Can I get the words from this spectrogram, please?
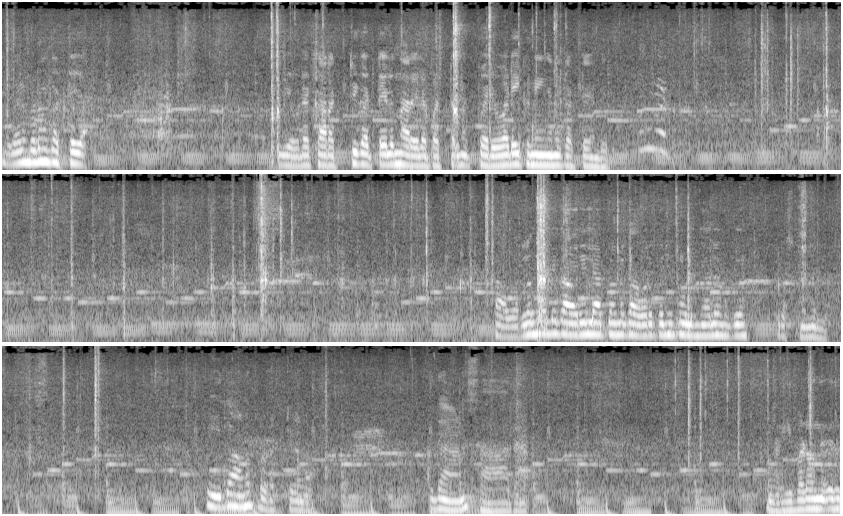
ഏതായാലും ഇവിടെ കട്ട് ചെയ്യാം. എവിടെ കറക്റ്റ് കട്ട് ചെയ്യലൊന്നും അറിയില്ല. പെട്ടെന്ന് പരിപാടി ഇങ്ങനെ കട്ട് ചെയ്യേണ്ടി വരും. കവറിലൊന്നും വലിയ കാര്യമില്ലാത്തതുകൊണ്ട് കവർ പിന്നെ പൊളിഞ്ഞാലും നമുക്ക് പ്രശ്നമൊന്നുമില്ല. ഇതാണ് പ്രൊഡക്റ്റ് ഇതാണ് സാധനം. ഇവിടെ ഒന്ന് ഒരു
